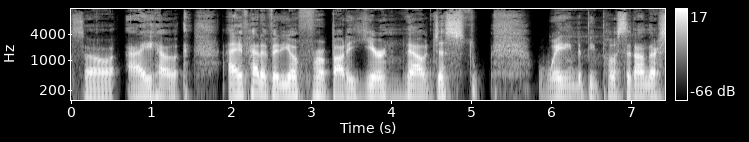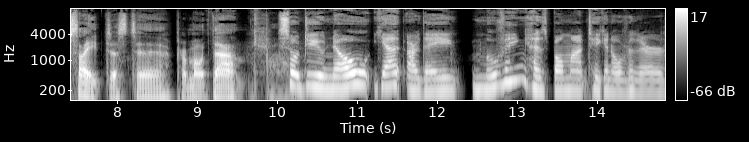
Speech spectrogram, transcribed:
So I have I've had a video for about a year now just waiting to be posted on their site just to promote them. So, do you know yet? Are they moving? Has Beaumont taken over their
